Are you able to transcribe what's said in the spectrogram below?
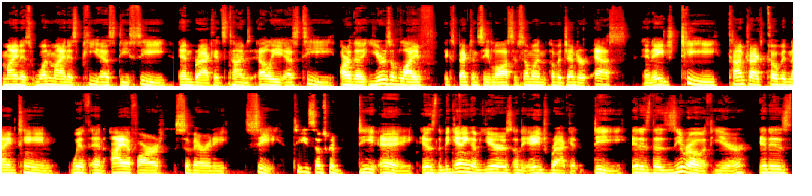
minus 1 minus PSDC in brackets times LEST are the years of life expectancy loss if someone of a gender S and age T contracts COVID 19 with an IFR severity C. T subscript DA is the beginning of years of the age bracket D. It is the zeroth year. It is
